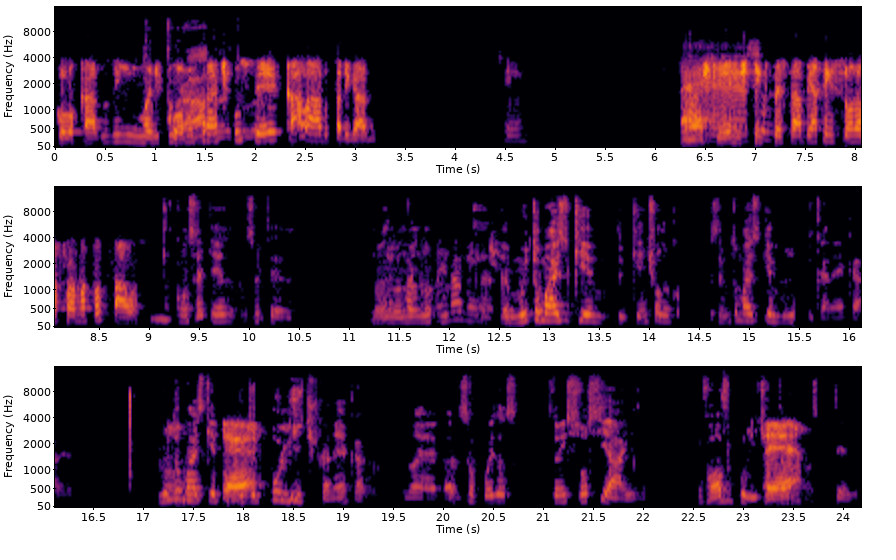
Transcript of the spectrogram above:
colocados em manicômio pra, tipo, né, ser calado, tá ligado? Sim. Então, é, acho que a gente tem que prestar bem atenção da forma total, assim. Com certeza, com certeza. Não, não, não, não, é muito mais do que, do que a gente falou é muito mais do que música, né, cara? Muito hum, mais do que, é. do que política, né, cara? Não é, são coisas questões sociais. Né? Envolve política é. também, com certeza.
